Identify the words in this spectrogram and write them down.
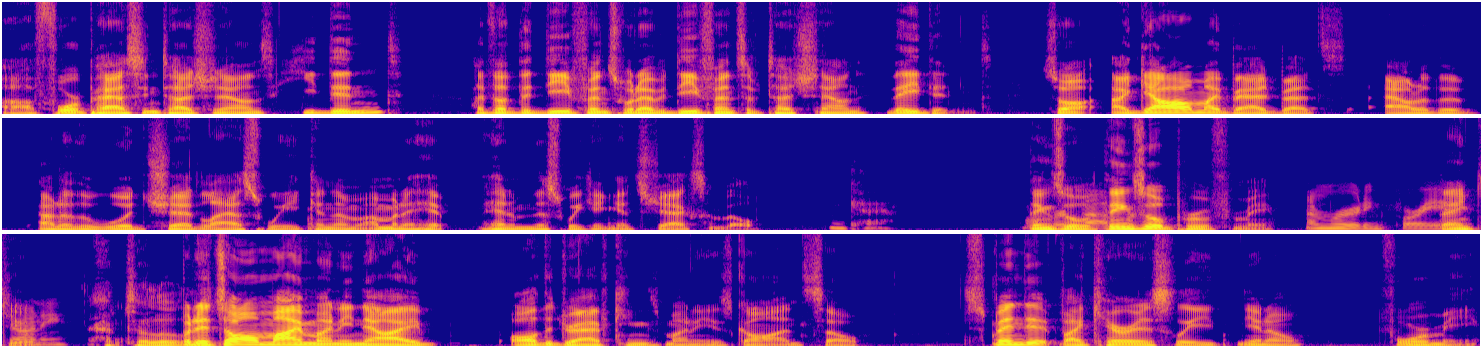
uh, four passing touchdowns. He didn't. I thought the defense would have a defensive touchdown. They didn't. So I got all my bad bets out of the out of the woodshed last week, and I'm, I'm going to hit hit them this week against Jacksonville. Okay. Things will things will improve for me. I'm rooting for you. Thank you. Absolutely. But it's all my money now. I all the DraftKings money is gone, so spend it vicariously, you know, for me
